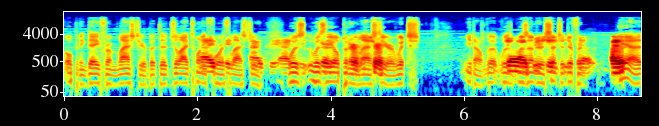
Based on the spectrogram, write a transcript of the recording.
opening day from last year. But the July 24th last year I see, I was see. was Sure, the opener sure, last sure. year, which you know was, I was under such a different. I, yeah,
